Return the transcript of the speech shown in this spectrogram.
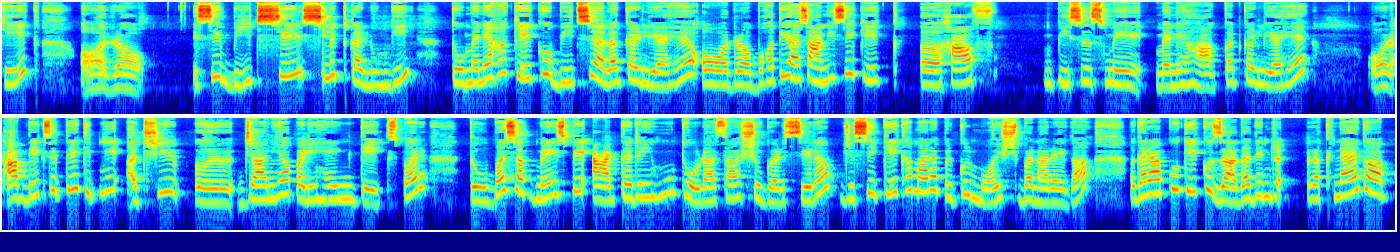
केक और इसे बीच से स्लिट कर लूँगी। तो मैंने यहाँ केक को बीच से अलग कर लिया है और बहुत ही आसानी से केक हाफ़ पीसेस में मैंने यहाँ कट कर लिया है। और आप देख सकते हैं कितनी अच्छी जालियाँ पड़ी हैं इन केक्स पर। तो बस अब मैं इस पर ऐड कर रही हूँ थोड़ा सा शुगर सिरप जिससे केक हमारा बिल्कुल मॉइस्ट बना रहेगा। अगर आपको केक को ज़्यादा दिन रखना है तो आप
